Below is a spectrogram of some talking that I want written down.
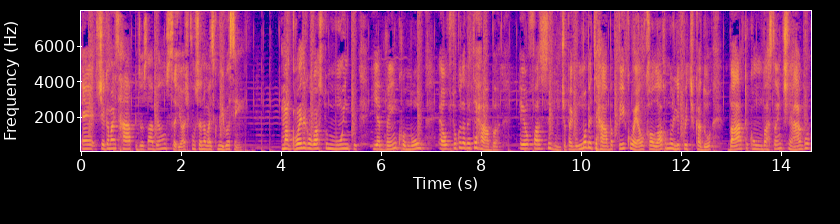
é, chega mais rápido, sabe? Eu não sei, eu acho que funciona mais comigo assim. Uma coisa que eu gosto muito e é bem comum é o suco da beterraba eu faço o seguinte: eu pego uma beterraba, pico ela, coloco no liquidificador, bato com bastante água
